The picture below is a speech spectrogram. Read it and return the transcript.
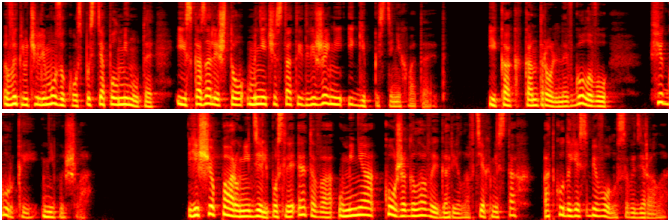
Выключили музыку спустя полминуты и сказали, что мне частоты движений и гибкости не хватает. И как контрольной в голову фигуркой не вышло. Еще пару недель после этого у меня кожа головы горела в тех местах, откуда я себе волосы выдирала,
